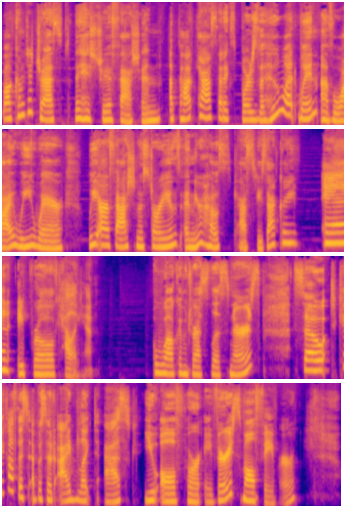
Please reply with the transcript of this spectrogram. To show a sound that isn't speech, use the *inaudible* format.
Welcome to Dressed, the History of Fashion, a podcast that explores the who, what, when of why we wear. We are fashion historians and your hosts, Cassidy Zachary and April Callahan. Welcome, dress listeners. So, to kick off this episode, I'd like to ask you all for a very small favor.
